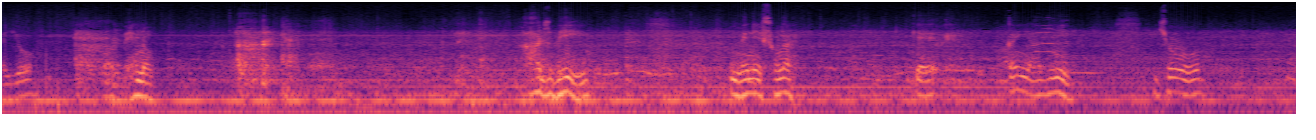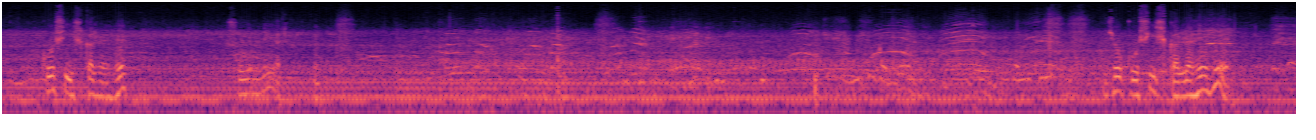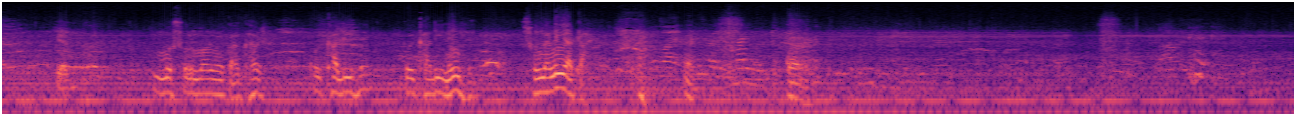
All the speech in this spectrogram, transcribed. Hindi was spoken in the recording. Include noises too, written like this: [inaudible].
भाइयों और बहनों, आज भी मैंने सुना कि कई आदमी जो कोशिश कर रहे हैं, सुनने में नहीं आ रहा। जो कोशिश कर रहे हैं कि मुसलमानों का घर कोई खाली है, कोई खाली नहीं है। सुनना नहीं आता है। हाँ।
